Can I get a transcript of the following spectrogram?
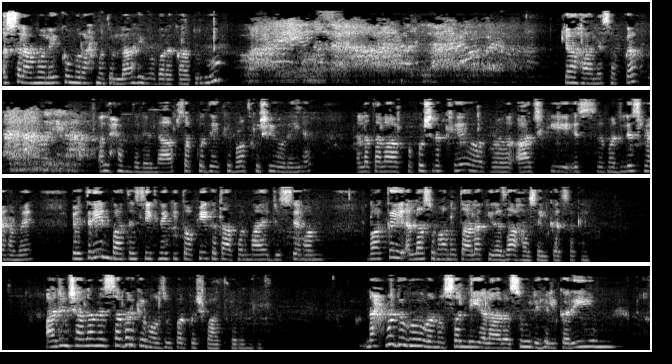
السلام علیکم و رحمۃ اللہ وبرکاتہ۔ کیا حال ہے سب کا؟ الحمد للہ آپ سب کو دیکھ کے بہت خوشی ہو رہی ہے۔ اللہ تعالیٰ آپ کو خوش رکھے اور آج کی اس مجلس میں ہمیں بہترین باتیں سیکھنے کی توفیق عطا فرمائے، جس سے ہم واقعی اللہ سبحان و تعالیٰ کی رضا حاصل کر سکیں۔ آج ان شاء اللہ میں صبر کے موضوع پر کچھ بات کروں گی۔ نحمد و نسلی اللہ رسول کریم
